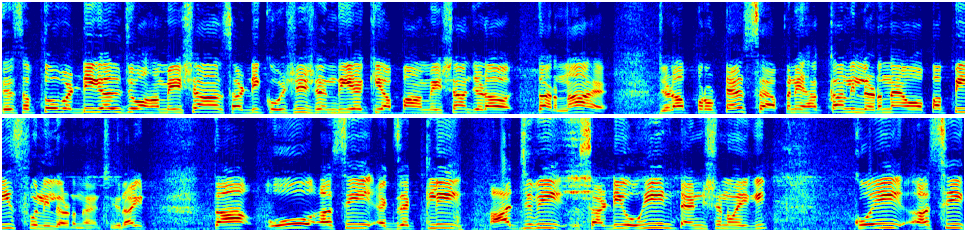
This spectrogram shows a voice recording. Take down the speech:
ਤੇ ਸਭ ਤੋਂ ਵੱਡੀ ਗੱਲ ਜੋ ਹਮੇਸ਼ਾ ਸਾਡੀ ਕੋਸ਼ਿਸ਼ ਰਹਿੰਦੀ ਹੈ ਕਿ ਆਪਾਂ ਹਮੇਸ਼ਾ ਜਿਹੜਾ ਧਰਨਾ ਹੈ, ਜਿਹੜਾ ਪ੍ਰੋਟੈਸਟ ਹੈ, ਆਪਣੇ ਹੱਕਾਂ ਲਈ ਲੜਨਾ ਹੈ, ਉਹ ਆਪਾਂ ਪੀਸਫੁਲੀ ਲੜਨਾ ਹੈ ਜੀ ਰਾਈਟ ਤਾਂ ਉਹ ਅਸੀਂ ਐਗਜ਼ੈਕਟਲੀ ਅੱਜ ਵੀ ਸਾਡੀ ਉਹੀ ਇੰਟੈਂਸ਼ਨ ਹੋਏਗੀ ਕੋਈ ਅਸੀਂ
